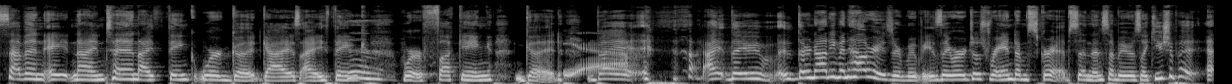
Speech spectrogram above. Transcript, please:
seven, eight, nine, ten, I think we're good, guys. I think we're fucking good. But I, they, they're not even Hellraiser movies. They were just random scripts. And then somebody was like, you should put uh,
